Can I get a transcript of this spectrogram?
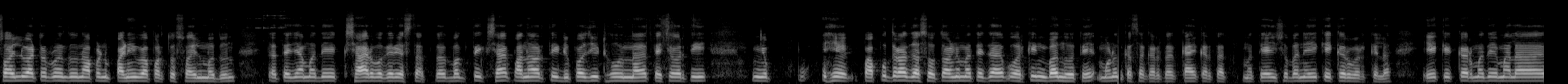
सॉईल वॉटरमधून आपण पाणी वापरतो सॉईलमधून तर त्याच्यामध्ये क्षार वगैरे असतात. तर मग ते क्षार पानावरती डिपॉझिट होऊन ना त्याच्यावरती हे पापुद्रा जसं होतं आणि मग त्याचं वर्किंग बंद होते. म्हणून कसं करतात काय करतात? मग त्या हिशोबाने एक एकर वर्क केलं. एक एकरमध्ये मला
